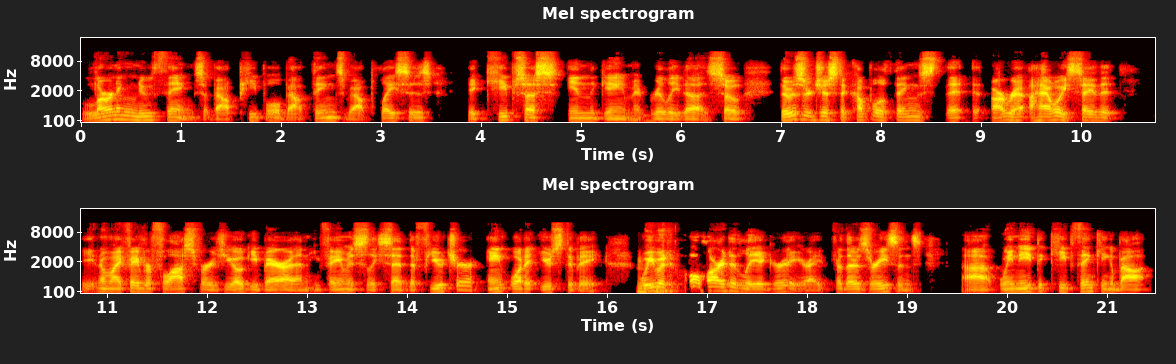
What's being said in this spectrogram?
learning new things about people, about things, about places. It keeps us in the game. It really does. So those are just a couple of things that are. I always say that you know, my favorite philosopher is Yogi Berra, and he famously said, "The future ain't what it used to be." Mm-hmm. We would wholeheartedly agree, right? For those reasons, uh, we need to keep thinking about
